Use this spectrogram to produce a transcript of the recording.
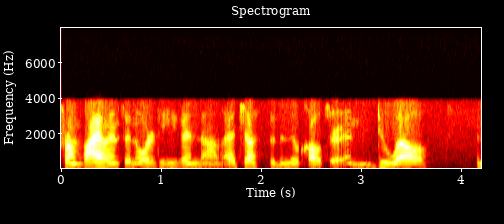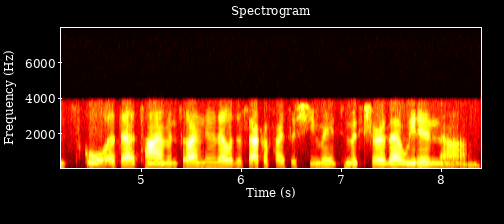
from violence in order to even um, adjust to the new culture and do well in school at that time, and so I knew that was a sacrifice that she made to make sure that we didn't, um,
